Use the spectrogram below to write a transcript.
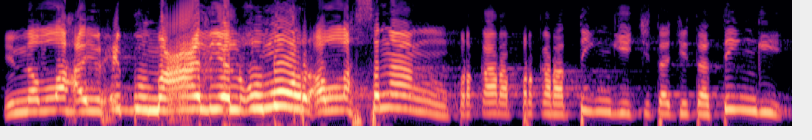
Inna Allah yuhibbu ma'aliyal umur. Allah senang perkara-perkara tinggi, cita-cita tinggi.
